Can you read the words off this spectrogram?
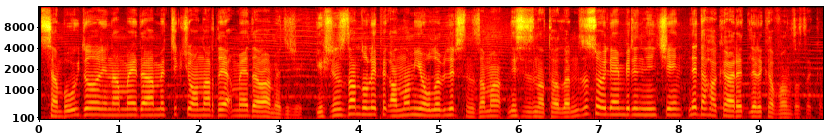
Sen bu videolara inanmaya devam ettikçe onlar da yapmaya devam edecek. Yaşınızdan dolayı pek anlamıyor olabilirsiniz ama ne sizin hatalarınızı söyleyen birini linçleyin ne de hakaretleri kafanıza takın.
